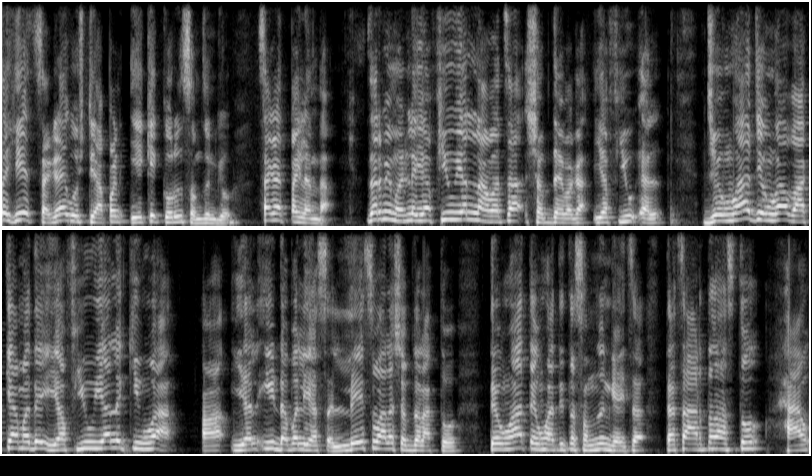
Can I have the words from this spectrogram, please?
तर हे सगळ्या गोष्टी आपण एक एक करून समजून घेऊ. सगळ्यात पहिल्यांदा जर मी म्हटलं एफ यू एल नावाचा शब्द आहे बघा एफ यू एल जेव्हा जेव्हा वाक्यामध्ये एफ यू एल किंवा L E double S e less वाला शब्द लागतो तेव्हा तेव्हा तिथं समजून घ्यायचं. त्याचा अर्थ असतो हॅव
